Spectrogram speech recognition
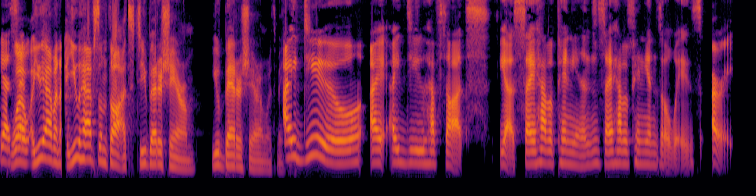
Yes. Well, I, you have an you have some thoughts. You better share them. You better share them with me. I do. I I do have thoughts. Yes, I have opinions. I have opinions always. All right.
